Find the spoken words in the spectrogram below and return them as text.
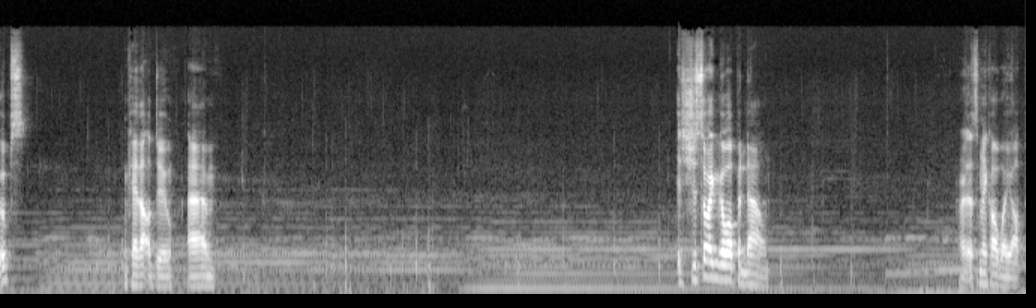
Oops. Okay, that'll do. Um, It's just so I can go up and down. Alright, let's make our way up.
